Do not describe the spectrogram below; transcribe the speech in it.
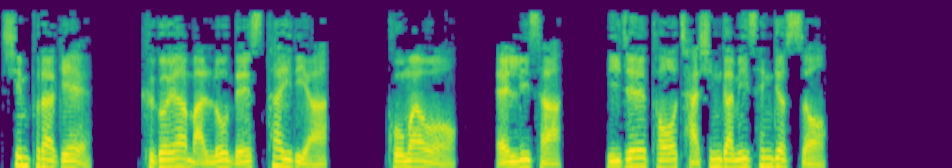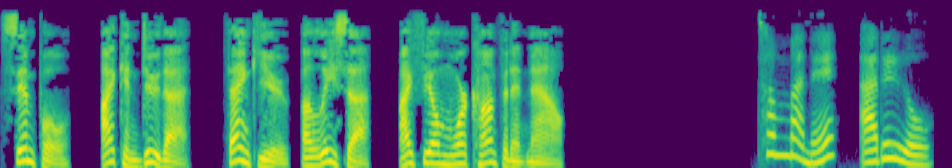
심플하게. 그거야말로 내 스타일이야. 고마워. 엘리사. 이제 더 자신감이 생겼어. Simple. I can do that. Thank you, Elisa. I feel more confident now. 천만에, 아를로.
